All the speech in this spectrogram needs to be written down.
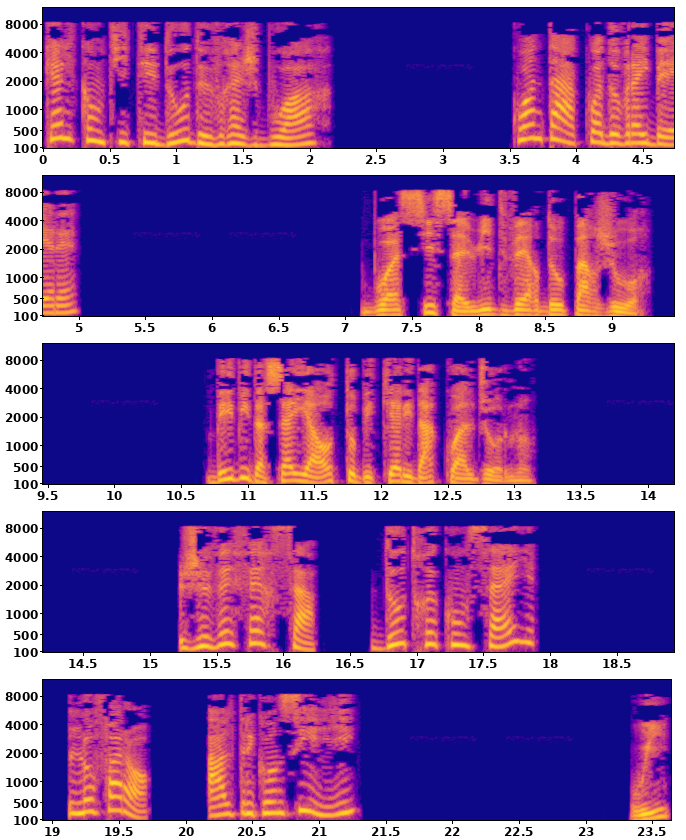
Quelle quantité d'eau devrais-je boire? Quanta acqua dovrei bere? Bois 6 à 8 verres d'eau par jour. Bevi da 6 a 8 bicchieri d'acqua al giorno. Je vais faire ça. D'autres conseils? Lo farò. Altri consigli? Oui,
